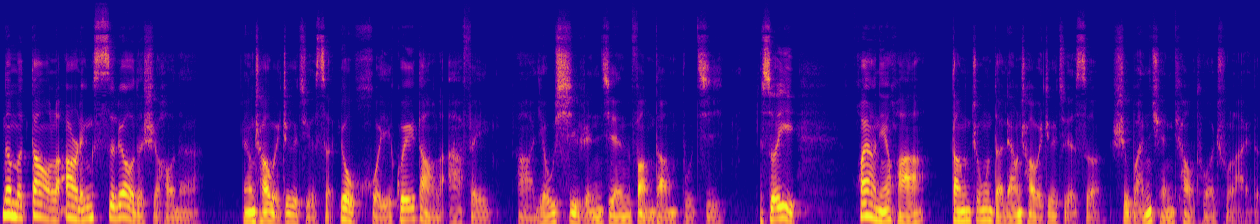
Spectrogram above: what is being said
那么到了二零四六的时候呢，梁朝伟这个角色又回归到了阿飞啊，游戏人间，放荡不羁。所以，《花样年华》当中的梁朝伟这个角色是完全跳脱出来的。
